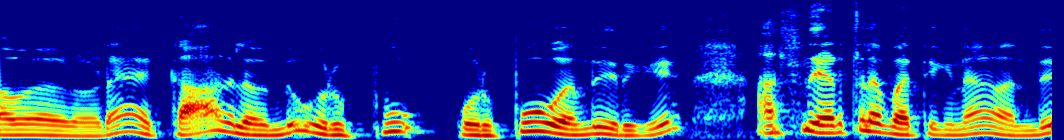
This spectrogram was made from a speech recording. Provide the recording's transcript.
அவரோட காதில் வந்து ஒரு பூ ஒரு பூ வந்து இருக்குது அந்த இடத்துல பார்த்தீங்கன்னா வந்து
